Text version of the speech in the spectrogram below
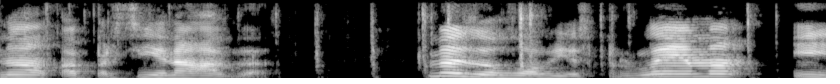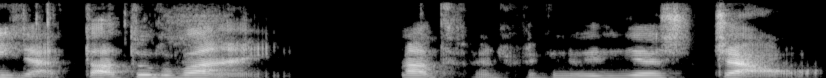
não aparecia nada. Mas eu resolvi esse problema e já está tudo bem. Malta, ficamos por aqui no vídeo de hoje. Tchau!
